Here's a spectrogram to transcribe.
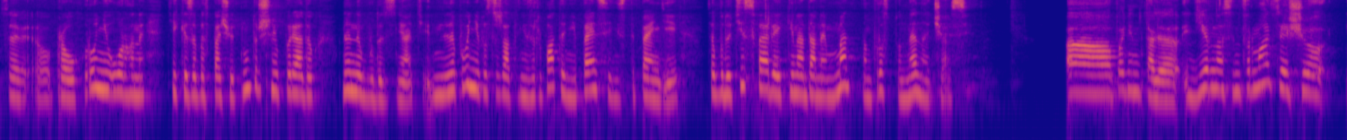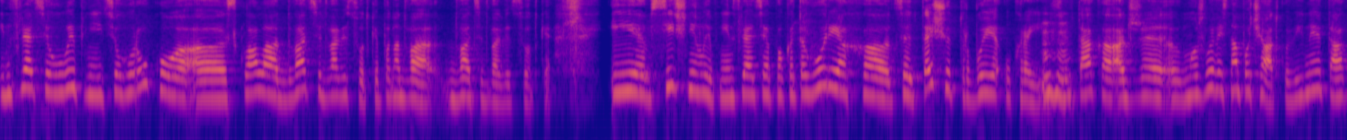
це е, правоохоронні органи, ті, які забезпечують внутрішній порядок, вони не будуть зняті. Не повинні постраждати ні зарплати, ні пенсії, ні стипендії. Це будуть ті сфери, які на даний момент нам просто не на часі. А, пані Наталя, є в нас інформація, що інфляція у липні цього року е, склала 22%, понад два- 22%. І в січні-липні інфляція по категоріях це те, що турбує українців. Так, адже е, можливість на початку війни так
